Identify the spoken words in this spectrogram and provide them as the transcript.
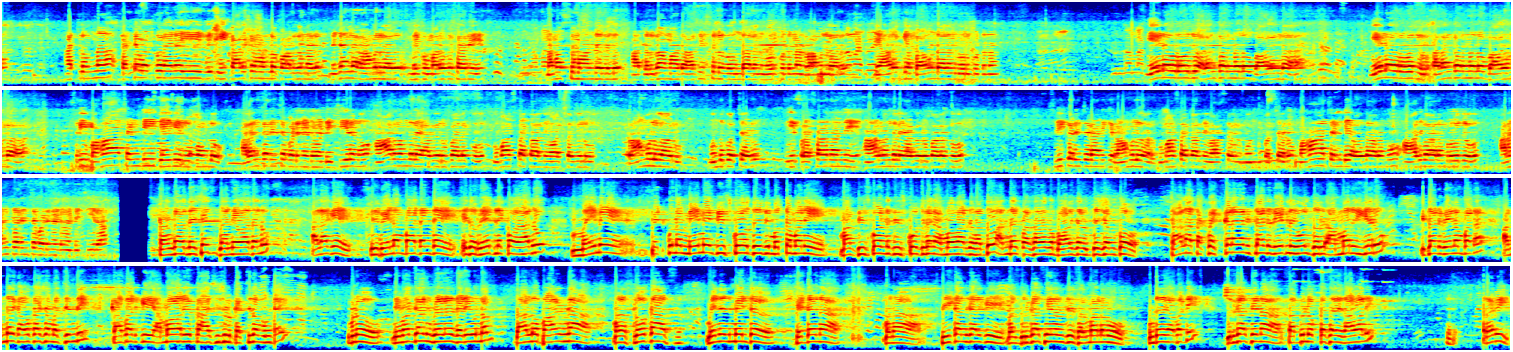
అట్లా ఉన్న కట్టె పట్టుకొని అయినా ఈ ఈ కార్యక్రమంలో పాల్గొన్నారు. నిజంగా రాములు గారు మీకు మరొకసారి నమస్తుమాంజలు ఆ దుర్గామాత ఆశీస్సులు ఉండాలని కోరుకుంటున్నాను రాములు గారు. మీ ఆరోగ్యం బాగుండాలని కోరుకుంటున్నాను. ఏడవ రోజు అలంకరణలో భాగంగా ఏడవ రోజు అలంకరణలో భాగంగా శ్రీ మహాచండీ దేవి రూపంలో అలంకరించబడినటువంటి చీరను ఆరు వందల యాభై రూపాయలకు గుమాస్తా కాలనీ వాస్తవ్యులు రాములు గారు ముందుకొచ్చారు. ఈ ప్రసాదాన్ని ఆరు వందల యాభై రూపాయలకు స్వీకరించడానికి రాములు గారు గుమాస్తా కాలనీ వాస్తవ్యులు ముందుకొచ్చారు. మహాచండీ అవతారము ఆదివారం రోజు అలంకరించబడినటువంటి చీర. కంగ్రాచులేషన్స్ ధన్యవాదాలు. అలాగే ఇది వేలం పాట అంటే ఏదో రేట్లు ఎక్కువ కాదు. మేమే పెట్టుకున్నాం మేమే తీసుకోవద్దు ఇది మొత్తం అని మాకు తీసుకోవాలంటే తీసుకోవచ్చు కానీ అమ్మవారిది వద్దు. అందరు ప్రసాదంగా భావించిన ఉద్దేశంతో చాలా తక్కువ. ఎక్కడ కానీ ఇట్లాంటి రేట్లు ఎవరు దొరి అమ్మరు ఇయ్యరు. ఇట్లాంటి వేలం పాట అందరికి అవకాశం వచ్చింది. కాబట్టి అమ్మవారి యొక్క ఆశీస్సులు ఖచ్చితంగా ఉంటాయి. ఇప్పుడు నిమగ్నానికి వెళ్ళడానికి రెడీ ఉన్నాం. దానిలో భాగంగా మన శ్లోకాస్ మేనేజ్మెంట్ హెడ్ అయిన మన శ్రీకాంత్ గారికి మన దుర్గాసేన సన్మానము ఉంటుంది కాబట్టి దుర్గాసేన సభ్యులు ఒక్కసారి రావాలి. రవి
